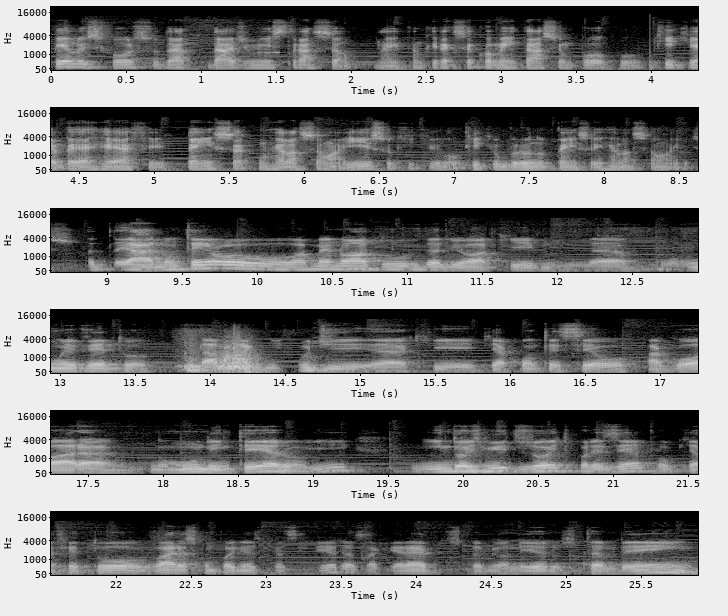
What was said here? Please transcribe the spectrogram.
pelo esforço da, da administração. Né? Então, queria que você comentasse um pouco o que, que a BRF pensa com relação a isso, o que, que, o, que, que o Bruno pensa em relação a isso. Ah, não tenho a menor dúvida, Lior, que né, um evento da magnitude que, que aconteceu agora no mundo inteiro. E em 2018, por exemplo, que afetou várias companhias brasileiras, a greve dos caminhoneiros também,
